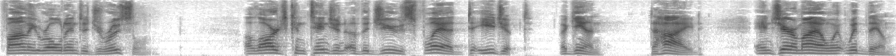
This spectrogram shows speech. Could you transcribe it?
finally rolled into Jerusalem, a large contingent of the Jews fled to Egypt again to hide, and Jeremiah went with them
